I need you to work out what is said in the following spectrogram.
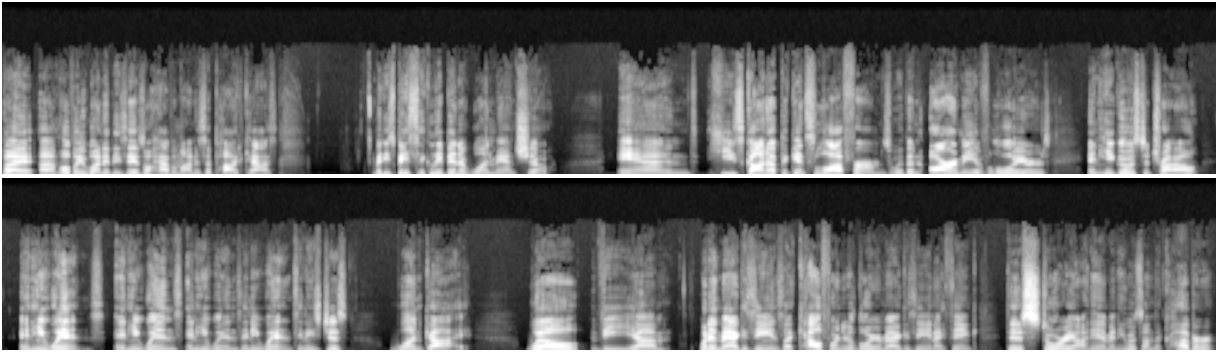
but um, hopefully one of these days I'll have him on as a podcast. But he's basically been a one man show. And he's gone up against law firms with an army of lawyers, and he goes to trial and he wins, and he wins, and he wins, and he wins. And he's just one guy. Well, the um, one of the magazines, like California Lawyer Magazine, I think, did a story on him, and he was on the cover.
